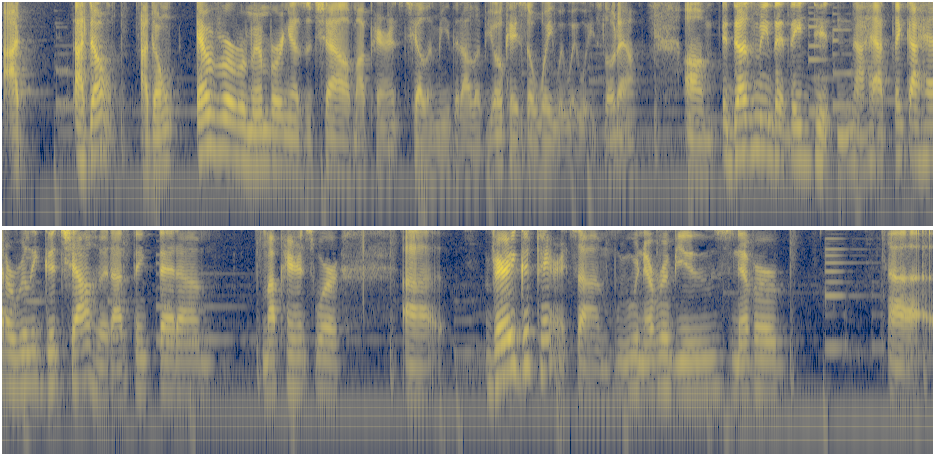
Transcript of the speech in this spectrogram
I I don't. I don't ever remembering as a child my parents telling me that I love you. Okay, so wait, wait, wait, wait, slow down. Um, it doesn't mean that they didn't. I, I, think I had a really good childhood. I think that um, my parents were uh, very good parents. Um, we were never abused, never uh,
